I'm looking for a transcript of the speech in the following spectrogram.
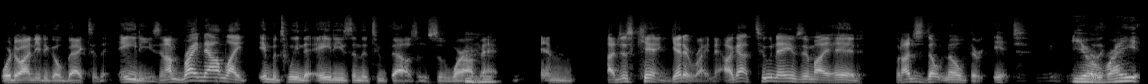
or do I need to go back to the 80s? And I'm right now I'm like in between the 80s and the 2000s is where I'm Mhm. at. And I just can't get it right now. I got two names in my head, but I just don't know if they're it. You're Really? right.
